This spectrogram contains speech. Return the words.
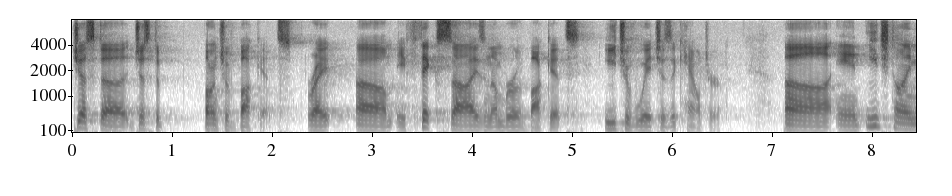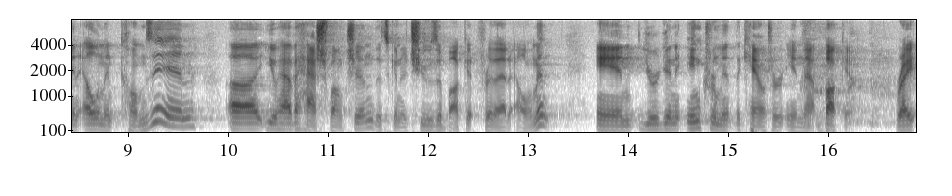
just, a, just a bunch of buckets, right? Um, a fixed size number of buckets, each of which is a counter. Uh, and each time an element comes in, uh, you have a hash function that's going to choose a bucket for that element, and you're going to increment the counter in that bucket, right?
